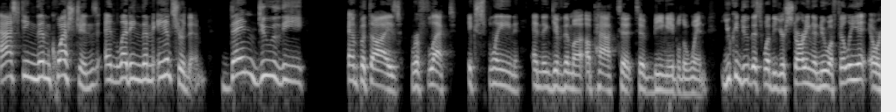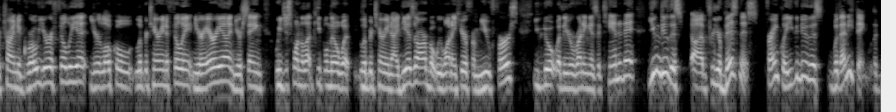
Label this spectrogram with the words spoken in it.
asking them questions, and letting them answer them. Then do the empathize, reflect, explain and then give them a, a, path to, to being able to win. You can do this whether you're starting a new affiliate or trying to grow your affiliate, your local libertarian affiliate in your area, and you're saying, we just want to let people know what libertarian ideas are, but we want to hear from you first. You can do it whether you're running as a candidate. You can do this uh, for your business. Frankly, you can do this with anything, with a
